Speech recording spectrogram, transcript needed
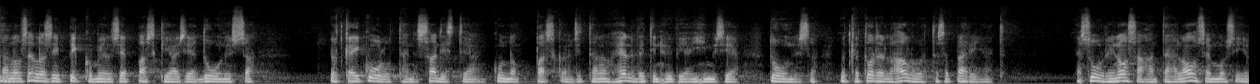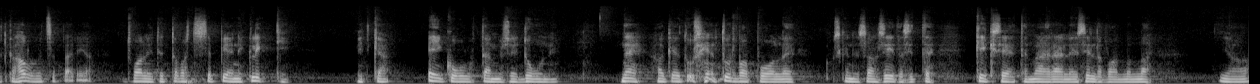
Täällä on sellaisia pikkumielisiä paskiaisia duunissa, jotka ei kuulu tänne sadista ja kunnon paskoja. Sitten on helvetin hyviä ihmisiä duunissa, jotka todella haluavat, että sä pärjäät. Ja suurin osahan täällä on semmoisia, jotka haluavat, että sä pärjäät. Mutta valitettavasti se pieni klikki, mitkä ei kuulu tämmöiseen duuniin, ne hakeutuu siihen turvapuolelle, koska ne saa siitä sitten kiksejä, että määräilee sillä vallalla ja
